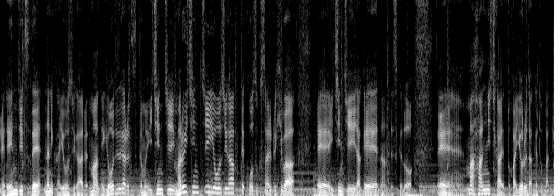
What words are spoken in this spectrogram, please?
え連日で何か用事がある。まあ、用事があるっつっても、1日、丸1日用事があって拘束される日は、え1日だけなんですけど、えまあ、半日かとか夜だけとかね、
